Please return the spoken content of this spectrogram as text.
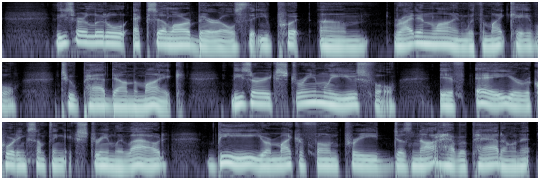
These are little XLR barrels that you put um, right in line with the mic cable to pad down the mic. These are extremely useful if A, you're recording something extremely loud, B, your microphone pre does not have a pad on it,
